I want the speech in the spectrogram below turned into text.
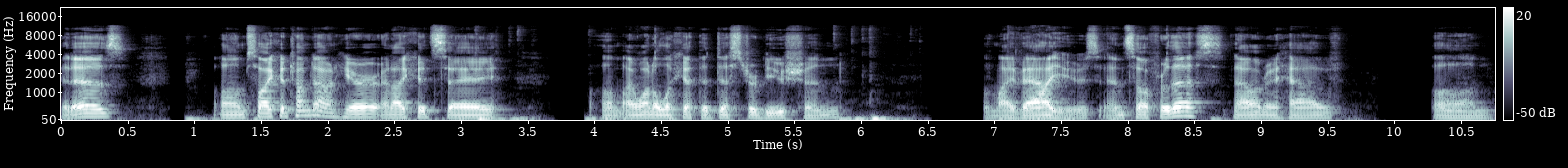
It is. Um, so I could come down here and I could say, um, I want to look at the distribution of my values. And so for this, now I'm going to have, um,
